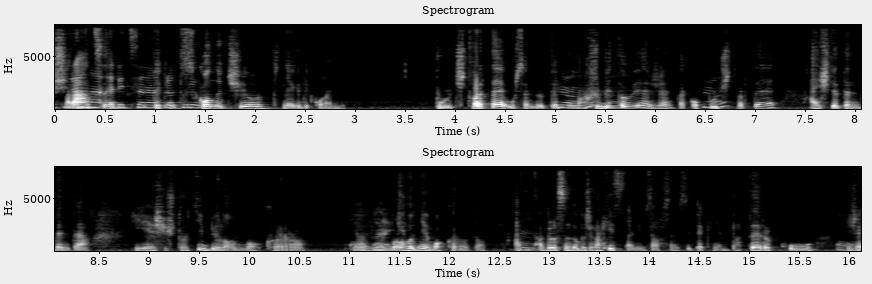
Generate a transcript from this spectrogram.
z práce, Pěkně skončil někdy kolem půl čtvrté, už jsem byl pěkně No, na hřbitově, že? Tak o půl No. čtvrté. A ještě ten den teda, ježiš, to ti bylo mokro. Jo, že bylo hodně mokro to. A, No. a byl jsem dobře nachystaný, vzal jsem si pěkně baterku, O, že,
